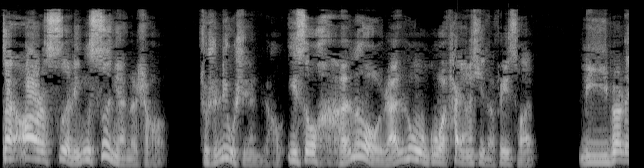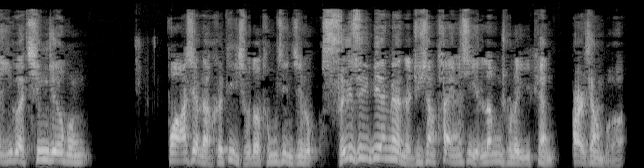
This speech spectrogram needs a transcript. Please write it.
在二四零四年的时候，就是六十年之后，一艘很偶然路过太阳系的飞船里边的一个清洁工发现了和地球的通信记录，随随便便的就向太阳系扔出了一片二向箔。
